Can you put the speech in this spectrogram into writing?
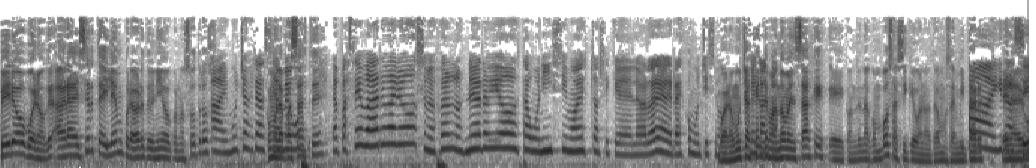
Pero bueno, gra- agradecerte, Ailén, por haberte venido con nosotros. Ay, muchas gracias. ¿Cómo la Me pasaste? La pasé bárbaro, se me fueron los nervios, está buenísimo esto, así que la verdad le agradezco muchísimo. Bueno, mucha Me gente encantó. mandó mensajes eh, contenta con vos, así que bueno, te vamos a invitar. Ay, en gracias. Sí,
